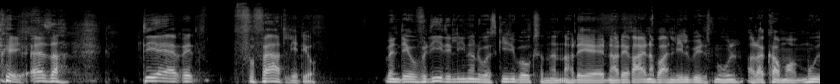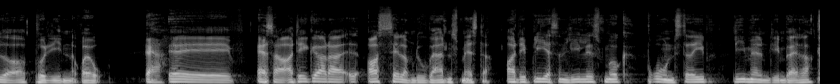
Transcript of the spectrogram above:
Okay. altså, det er forfærdeligt jo. Men det er jo fordi, det ligner, du har skidt i bukserne, når det, når det regner bare en lille bitte smule, og der kommer mudder op på din røv. Ja. Øh, altså, og det gør der også selvom du er verdensmester. Og det bliver sådan en lille, smuk, brun stribe lige mellem dine baller.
